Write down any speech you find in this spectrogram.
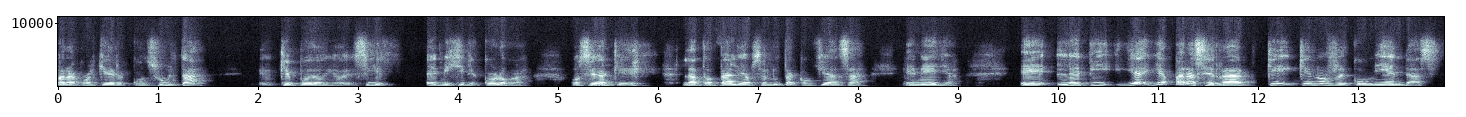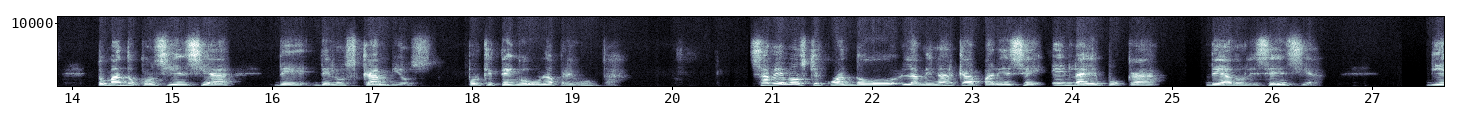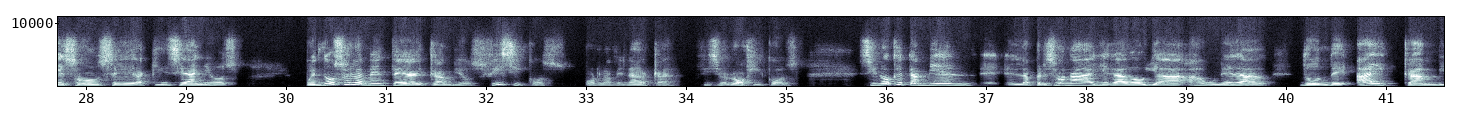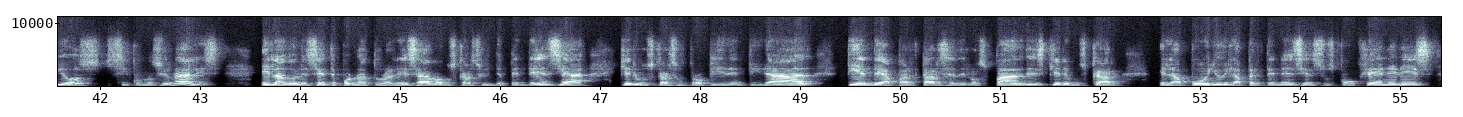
para cualquier consulta. Eh, ¿Qué puedo yo decir? Es mi ginecóloga, o sea que la total y absoluta confianza en ella. Eh, Leti, ya, para cerrar, ¿qué, nos recomiendas tomando conciencia de, de los cambios? Porque tengo una pregunta. Sabemos que cuando la menarca aparece en la época de adolescencia, 10, 11 a 15 años, pues no solamente hay cambios físicos por la menarca, fisiológicos, sino que también eh, la persona ha llegado ya a una edad donde hay cambios psicoemocionales. El adolescente por naturaleza va a buscar su independencia, quiere buscar su propia identidad, tiende a apartarse de los padres, quiere buscar el apoyo y la pertenencia en sus congéneres.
